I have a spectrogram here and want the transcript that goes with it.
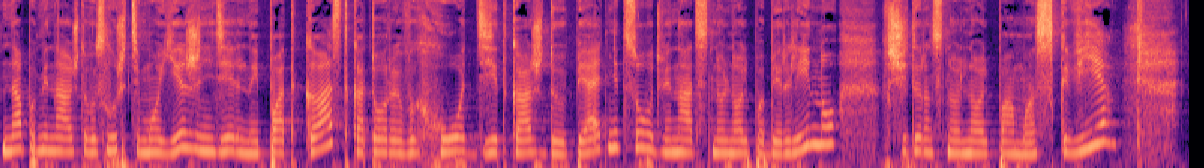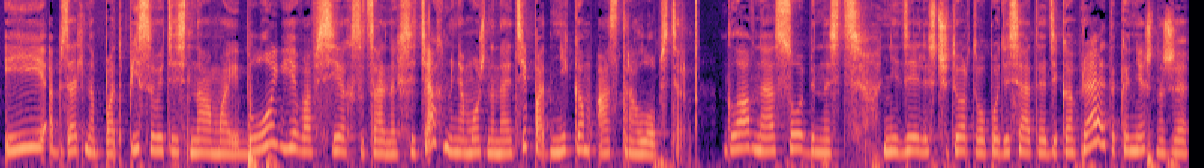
Напоминаю, что вы слушаете мой еженедельный подкаст, который выходит каждую пятницу в 12.00 по Берлину, в 14.00 по Москве. И обязательно подписывайтесь на мои блоги во всех социальных сетях. Меня можно найти под ником Астролобстер. Главная особенность недели с 4 по 10 декабря – это, конечно же,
